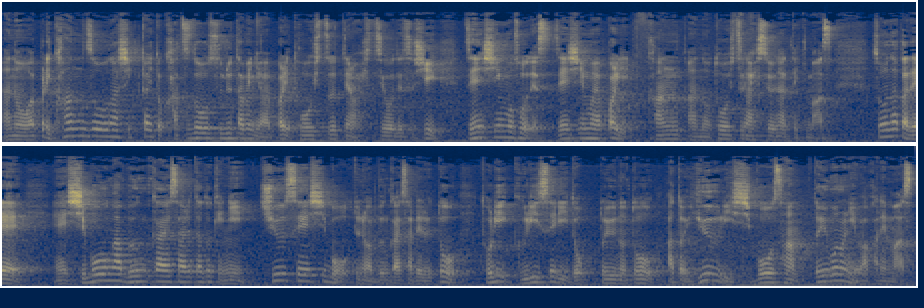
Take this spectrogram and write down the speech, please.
あのやっぱり肝臓がしっかりと活動するためにはやっぱり糖質っていうのは必要ですし全身もそうです。全身もやっぱり肝あの糖質が必要になってきます。その中で、えー、脂肪が分解された時に中性脂肪というのが分解されるとトリグリセリドというのとあと有利脂肪酸というものに分かれます。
